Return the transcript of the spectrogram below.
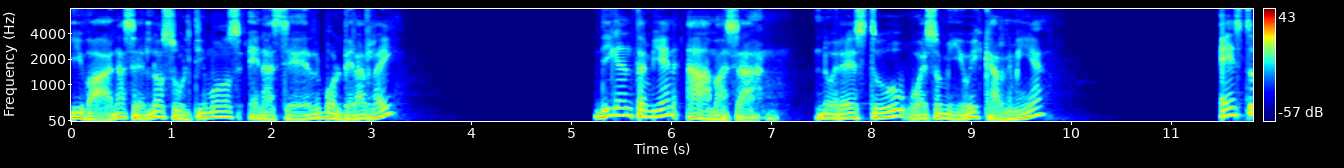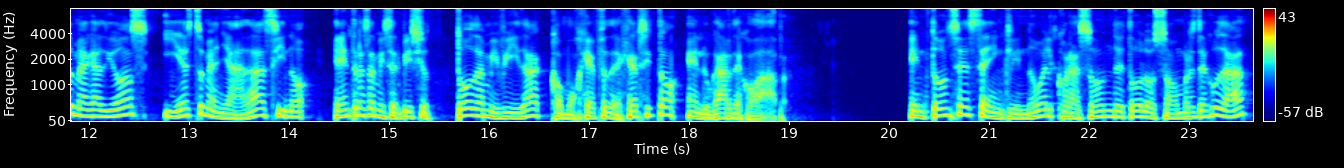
y van a ser los últimos en hacer volver al rey. Digan también a Amasa, ¿no eres tú hueso mío y carne mía? esto me haga Dios y esto me añada, sino entras a mi servicio toda mi vida como jefe del ejército en lugar de Joab. Entonces se inclinó el corazón de todos los hombres de Judá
